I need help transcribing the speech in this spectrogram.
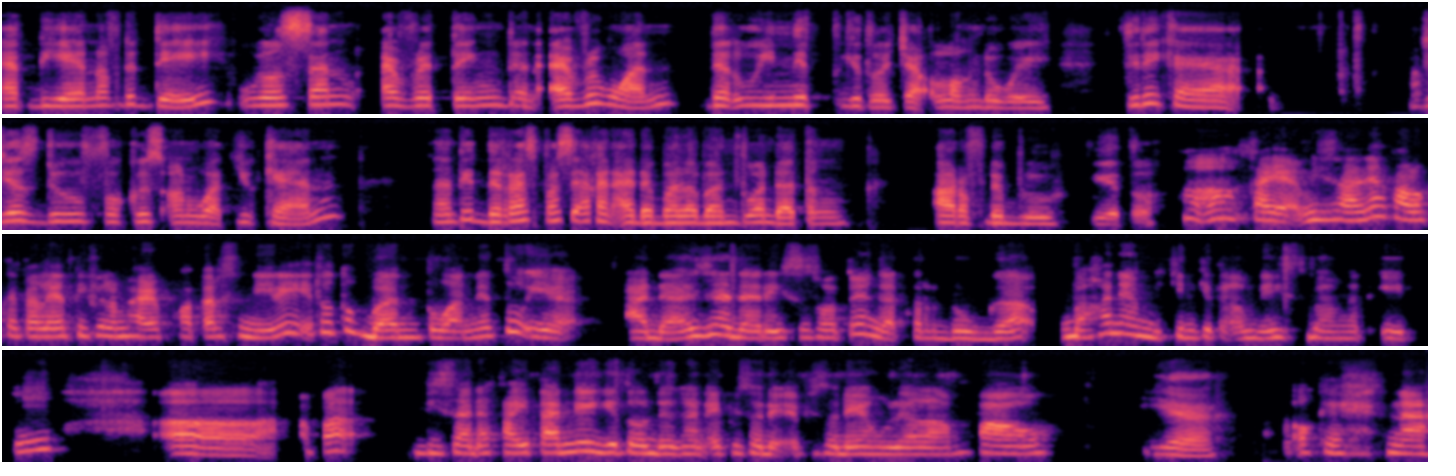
at the end of the day will send everything dan everyone that we need gitu, Cak, along the way. Jadi kayak just do focus on what you can. Nanti the rest pasti akan ada bala bantuan datang out of the blue gitu. Uh, kayak misalnya kalau kita lihat di film Harry Potter sendiri itu tuh bantuannya tuh ya ada aja dari sesuatu yang nggak terduga bahkan yang bikin kita amazed banget itu uh, apa bisa ada kaitannya gitu dengan episode-episode yang udah lampau. Iya. Yeah. Oke, okay, nah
